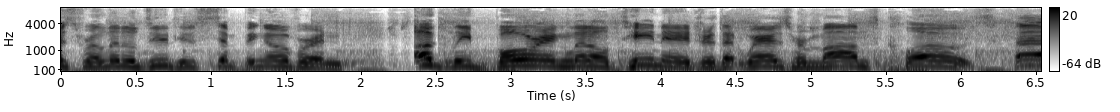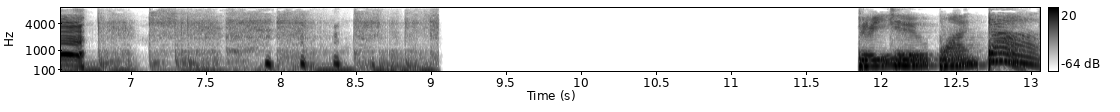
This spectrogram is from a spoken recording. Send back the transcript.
for a little dude who's simping over an ugly, boring little teenager that wears her mom's clothes. Three, two, one, go.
